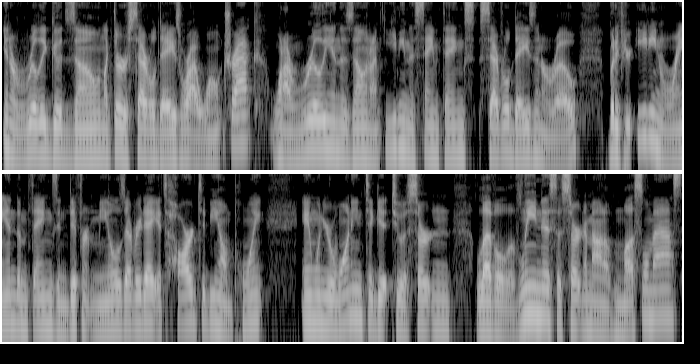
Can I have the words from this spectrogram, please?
in a really good zone, like there are several days where I won't track. When I'm really in the zone, I'm eating the same things several days in a row. But if you're eating random things in different meals every day, it's hard to be on point. And when you're wanting to get to a certain level of leanness, a certain amount of muscle mass,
